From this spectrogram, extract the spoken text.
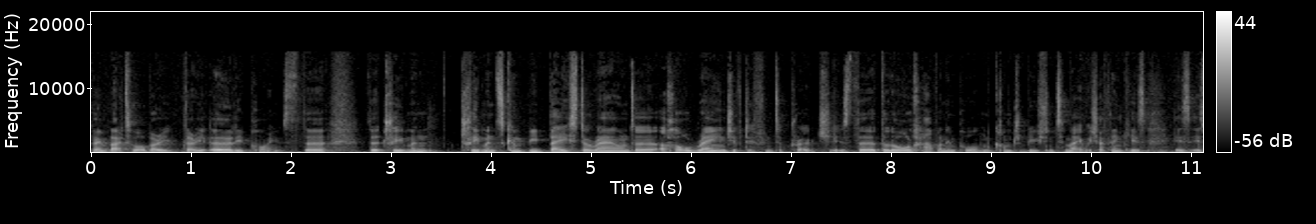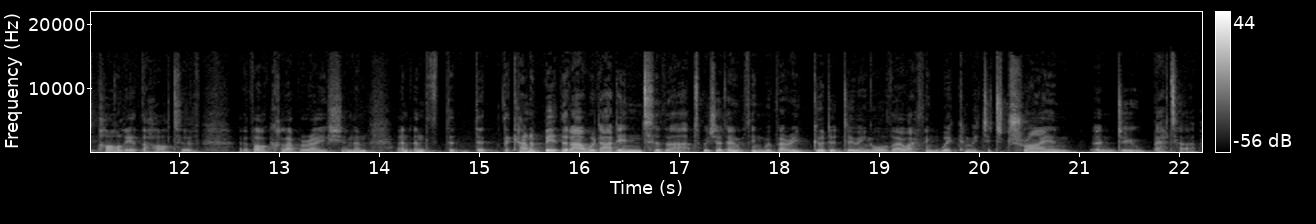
going back to our very, very early points, the, the treatment treatments can be based around a, a whole range of different approaches that, that all have an important contribution to make, which I think is, is, is partly at the heart of, of our collaboration. And, and, and the, the, the kind of bit that I would add into that, which I don't think we're very good at doing, although I think we're committed to try and, and do better,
